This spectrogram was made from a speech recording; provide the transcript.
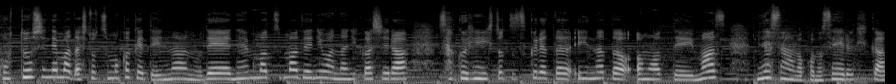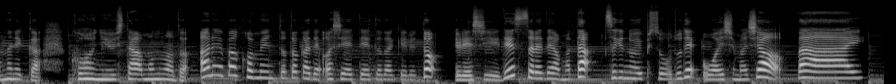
今年ねまだ一つも描けていないので年末までには何かしら作品一つ作れたらいいなと思っています。皆さんはこのセール期間何か購入したものなどあればコメントとかで教えていただけると嬉しいです。それではまた次のエピソードでお会いしましょう。バイ。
